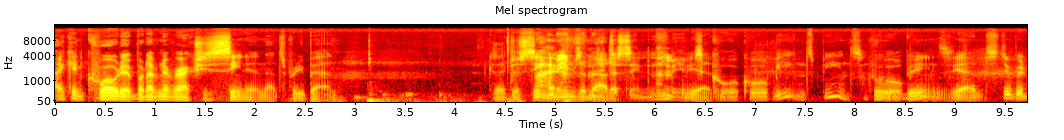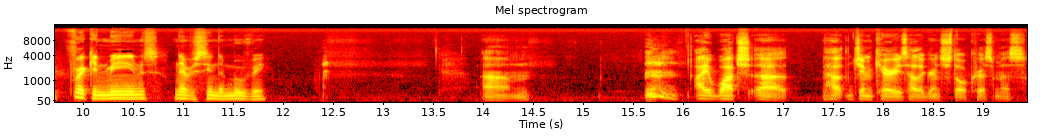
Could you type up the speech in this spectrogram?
I can quote it, but I've never actually seen it, and that's pretty bad. Because I've just seen memes about it. just seen the memes. Yeah. Cool, cool beans, beans, Cool, beans. Yeah, stupid freaking memes. Never seen the movie. Um, I watch uh how Jim Carrey's How the Grinch Stole Christmas.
